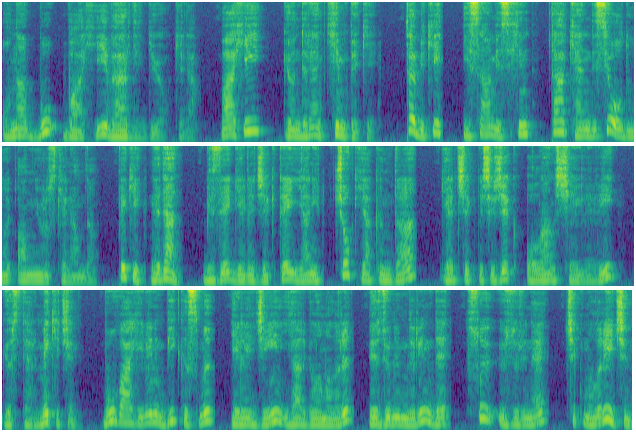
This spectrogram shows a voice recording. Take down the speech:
ona bu vahiyi verdi diyor kelam. Vahiy gönderen kim peki? Tabii ki İsa Mesih'in ta kendisi olduğunu anlıyoruz kelamdan. Peki neden? Bize gelecekte yani çok yakında gerçekleşecek olan şeyleri göstermek için. Bu vahiylerin bir kısmı geleceğin yargılamaları ve zulümlerin de su üzerine çıkmaları için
